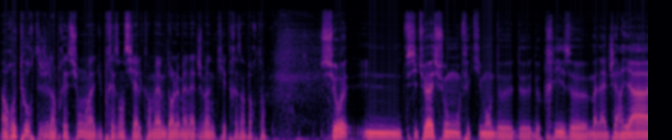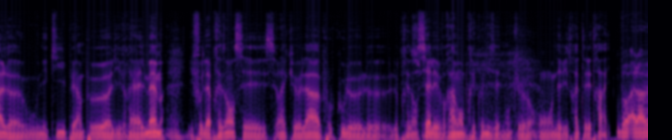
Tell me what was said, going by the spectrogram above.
un retour, j'ai l'impression, à du présentiel quand même dans le management qui est très important sur une situation effectivement de, de, crise euh, managériale euh, où une équipe est un peu euh, livrée à elle-même, il faut de la présence et c'est vrai que là, pour le coup, le, le, présentiel est vraiment préconisé. Donc on évitera le télétravail. Bon, alors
